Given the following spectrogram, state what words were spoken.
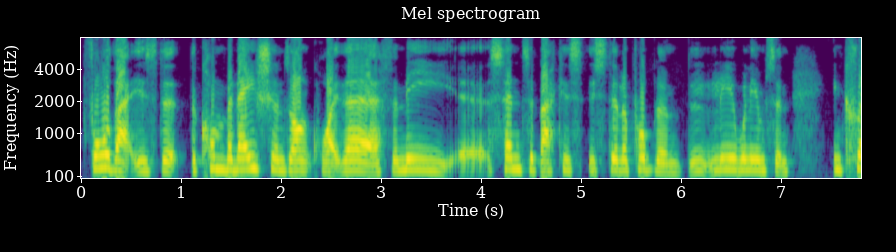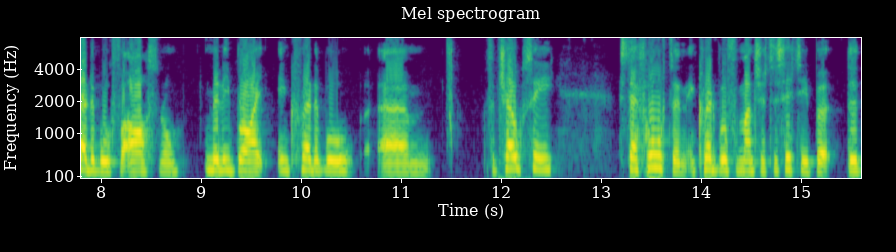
for that is that the combinations aren't quite there. For me, uh, centre back is, is still a problem. Leah Williamson, incredible for Arsenal. Millie Bright, incredible um, for Chelsea. Steph Houghton, incredible for Manchester City. But the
